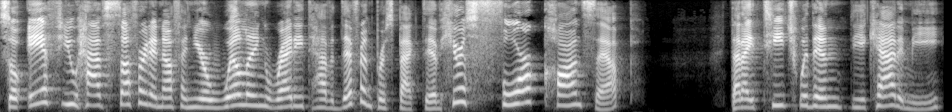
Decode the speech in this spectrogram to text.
So if you have suffered enough and you're willing, ready to have a different perspective, here's four concepts that I teach within the academy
